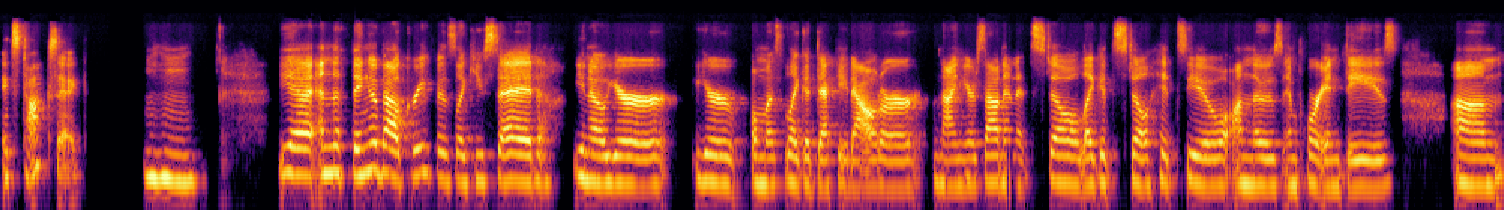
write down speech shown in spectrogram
it's toxic. Mm-hmm. yeah and the thing about grief is like you said you know you're you're almost like a decade out or nine years out and it's still like it still hits you on those important days um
